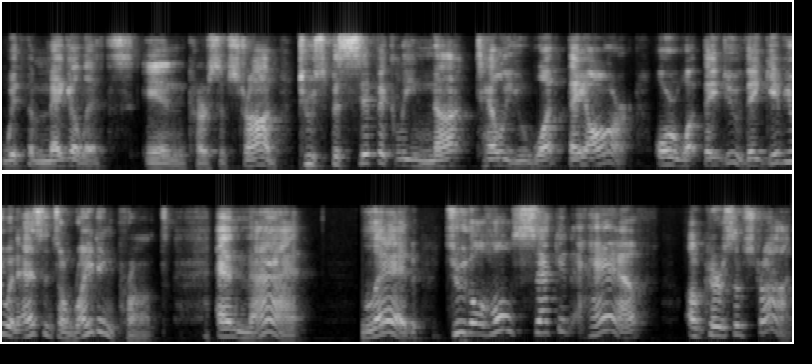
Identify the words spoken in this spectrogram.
with the megaliths in Curse of Strahd, to specifically not tell you what they are or what they do. They give you, in essence, a writing prompt. And that led to the whole second half of Curse of Strahd.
